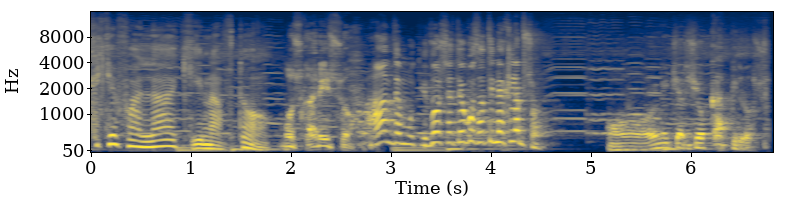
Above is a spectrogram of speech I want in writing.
Τι κεφαλάκι είναι αυτό; Μοσχαρίσω. Αν δεν μου τη δώσετε, εγώ θα την εκλέψω. Ω, είναι και αρχαιοκάπηλος.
